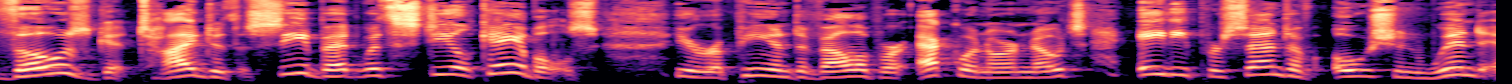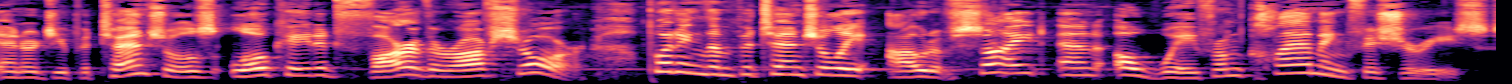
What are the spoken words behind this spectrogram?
Those get tied to the seabed with steel cables. European developer Equinor notes 80% of ocean wind energy potentials located farther offshore, putting them potentially out of sight and away from clamming fisheries.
